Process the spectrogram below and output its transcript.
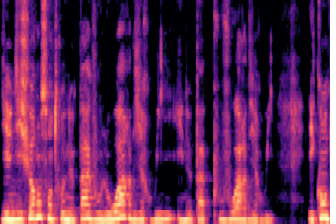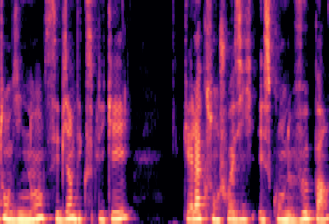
il y a une différence entre ne pas vouloir dire oui et ne pas pouvoir dire oui. Et quand on dit non, c'est bien d'expliquer quel axe on choisit. Est-ce qu'on ne veut pas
